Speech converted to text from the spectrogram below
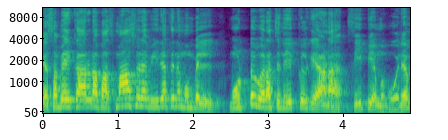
യസബൈക്കാരുടെ ഭസ്മാസുര വീര്യത്തിന് മുമ്പിൽ മുട്ടുവിറച്ച് നീക്കുകയാണ് സി പി എം പോലും.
